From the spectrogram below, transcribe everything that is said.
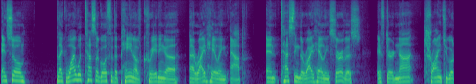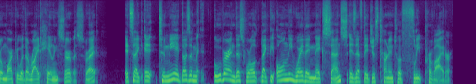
and so, like, why would Tesla go through the pain of creating a, a ride-hailing app and testing the ride-hailing service if they're not trying to go to market with a ride hailing service, right? It's like it to me it doesn't Uber in this world like the only way they make sense is if they just turn into a fleet provider.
